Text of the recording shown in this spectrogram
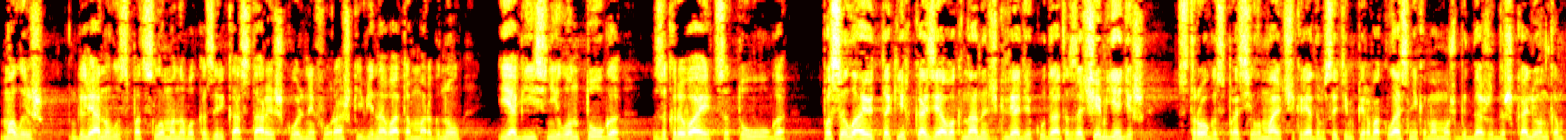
Малыш глянул из-под сломанного козырька старой школьной фуражки, виновато моргнул и объяснил. Он туго, закрывается туго. Посылают таких козявок на ночь, глядя куда-то. «Зачем едешь?» — строго спросил мальчик рядом с этим первоклассником, а может быть даже дошкаленком.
